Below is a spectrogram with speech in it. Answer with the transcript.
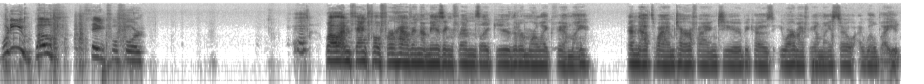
What are you both thankful for? Well, I'm thankful for having amazing friends like you that are more like family. And that's why I'm terrifying to you because you are my family, so I will bite.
